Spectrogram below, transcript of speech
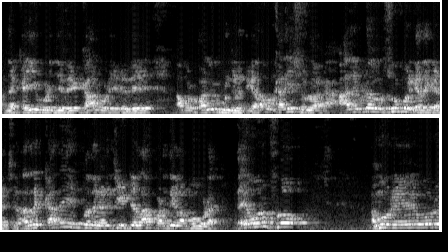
அந்த கை ஒடிஞ்சது கால் உடையிறது அப்புறம் பல்லு கொடுக்கறதுக்கெல்லாம் ஒரு கதையை சொல்லுவாங்க. அதை விட ஒரு சூப்பர் கதை கிடச்சிது. அதில் கதை என்பதை நினச்சிக்கிட்டுலாம் படத்துக்கெல்லாம் போகக்கூடாது. ஒரு ஃப்ளோ நம்ம ஒரு ஒரு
